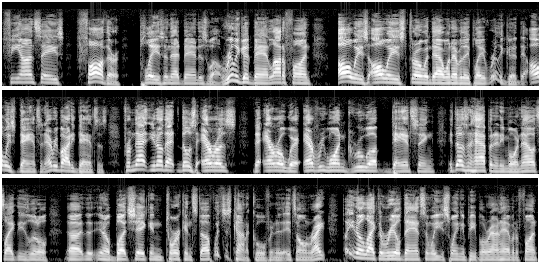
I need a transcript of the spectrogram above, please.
fiance's father plays in that band as well. Really good band, a lot of fun. Always, always throwing down whenever they play. Really good. They always dance and Everybody dances. From that, you know that those eras, the era where everyone grew up dancing. It doesn't happen anymore. Now it's like these little, uh, the, you know, butt shaking, twerking stuff, which is kind of cool for its own right. But you know, like the real dancing where you're swinging people around, having a fun,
